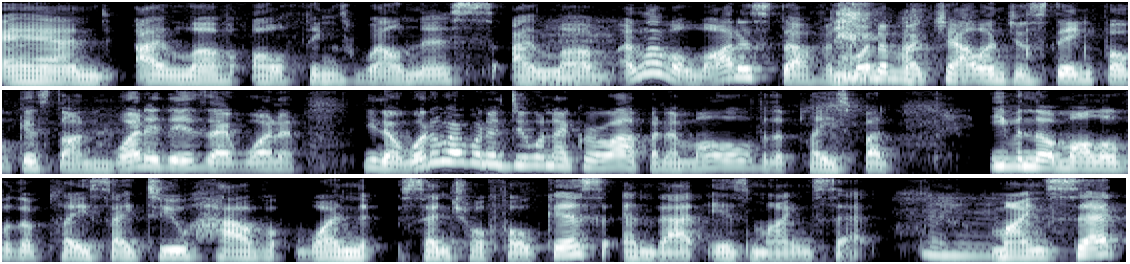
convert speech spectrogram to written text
and I love all things wellness. I love I love a lot of stuff and one of my challenges staying focused on what it is I want to, you know, what do I want to do when I grow up and I'm all over the place, but even though I'm all over the place, I do have one central focus and that is mindset. Mm-hmm. Mindset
